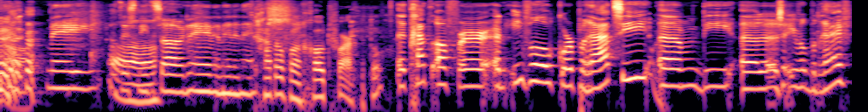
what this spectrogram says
nee, dat is niet zo. Nee, nee, nee, nee. Het gaat over een groot varken, toch? Het gaat over een evil corporatie, ehm, die, eh dat is een evil bedrijf.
